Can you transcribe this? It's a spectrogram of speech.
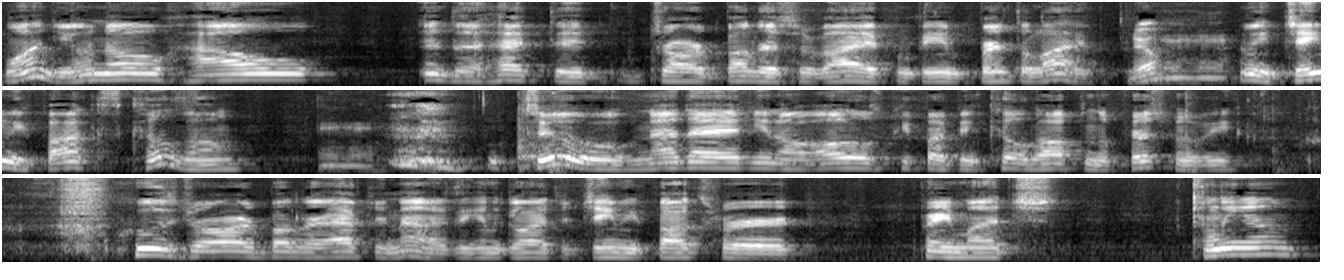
one, you don't know how in the heck did Gerard Butler survive from being burnt alive. Yeah. Mm-hmm. I mean, Jamie Foxx kills him. Mm-hmm. Two, now that you know all those people have been killed off in the first movie, who's Gerard Butler after now? Is he going to go after Jamie Foxx for pretty much killing him,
